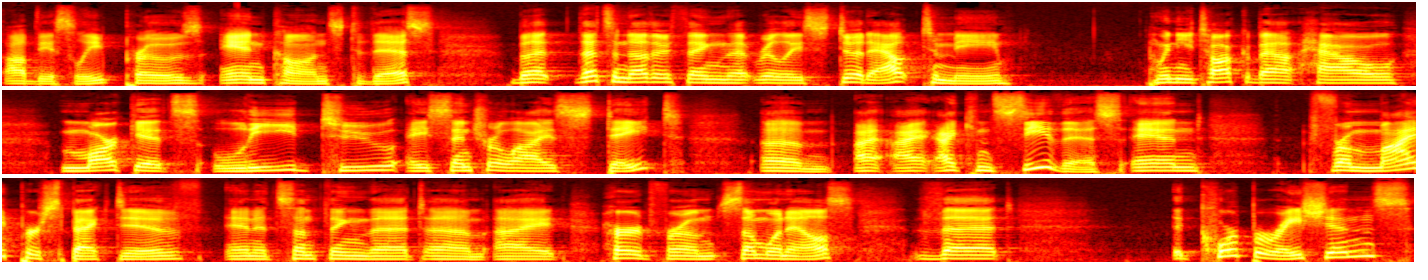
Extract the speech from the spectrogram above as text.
obviously pros and cons to this. But that's another thing that really stood out to me when you talk about how markets lead to a centralized state. Um, I, I, I, can see this. And from my perspective, and it's something that um, I heard from someone else, that corporations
